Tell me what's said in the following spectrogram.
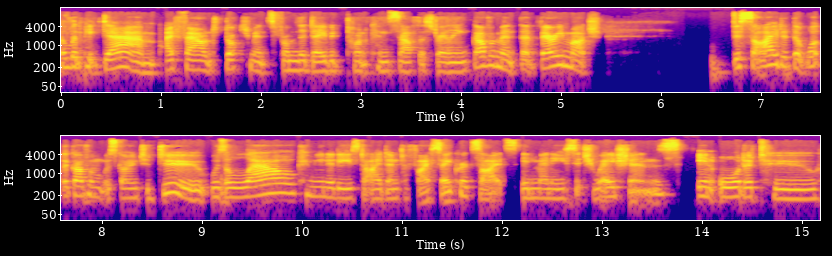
Olympic Dam, I found documents from the David Tonkin South Australian government that very much decided that what the government was going to do was allow communities to identify sacred sites in many situations in order to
